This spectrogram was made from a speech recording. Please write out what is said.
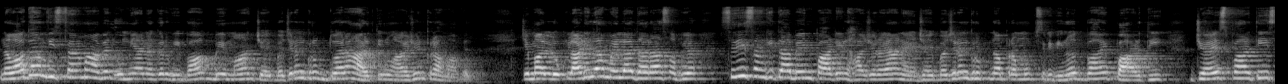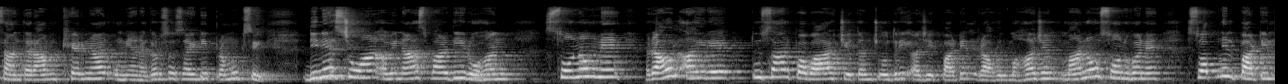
નવાગામ વિસ્તારમાં આવેલ ઉમિયાનગર વિભાગ બેમાં જય બજરંગ ગ્રુપ દ્વારા આરતીનું આયોજન કરવામાં આવેલ. જેમાં લોકલાડીલા મહિલા ધારાસભ્ય શ્રી સંગીતાબેન પાટીલ હાજર રહ્યા અને જય બજરંગ ગ્રુપના પ્રમુખ શ્રી વિનોદભાઈ પારધી, જયેશ પારધી, શાંતારામ ખેરનાર, ઉમિયાનગર સોસાયટી પ્રમુખ શ્રી દિનેશ ચૌહાણ, અવિનાશ પારધી, રોહન સોનવને રાહુલ આહિરે, તુષાર પવાર, ચેતન ચૌધરી, અજય પાટીલ, રાહુલ મહાજન, માનવ સોનવને સ્વપ્નિલ પાટીલ,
